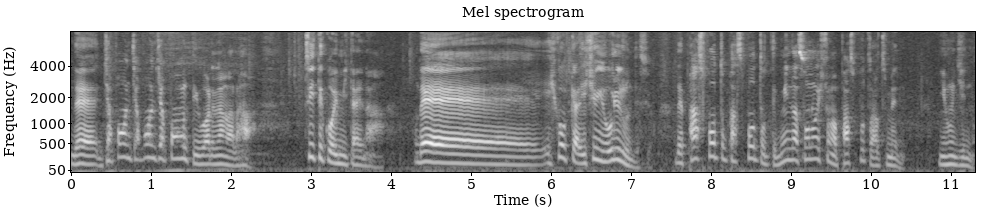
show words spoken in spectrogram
でジャポンジャポンジャポンって言われながらついてこいみたいな。で飛行機から一緒に降りるんですよ。でパスポートパスポートってみんなその人がパスポート集める。日本人の。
